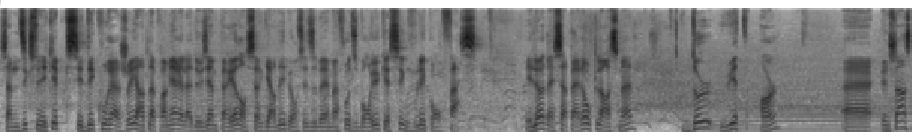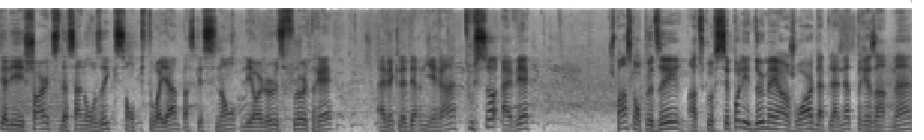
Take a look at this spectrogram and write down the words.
Ça me dit que c'est une équipe qui s'est découragée entre la première et la deuxième période. On s'est regardé et on s'est dit, ben ma foi du bon Dieu, qu'est-ce que vous voulez qu'on fasse? Et là, ben, ça apparaît au classement. 2-8-1. Euh, une chance a les Sharks de San Jose qui sont pitoyables parce que sinon, les Oilers flirteraient avec le dernier rang. Tout ça avec, je pense qu'on peut dire, en tout cas, si ce pas les deux meilleurs joueurs de la planète présentement,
